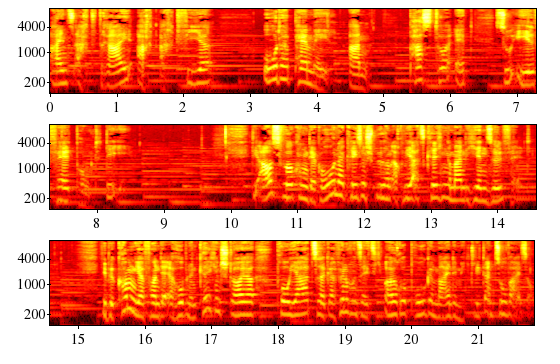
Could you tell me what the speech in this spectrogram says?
183 884 oder per Mail an pastor.suelfeld.de. Die Auswirkungen der Corona-Krise spüren auch wir als Kirchengemeinde hier in Sülfeld. Wir bekommen ja von der erhobenen Kirchensteuer pro Jahr ca. 65 Euro pro Gemeindemitglied an Zuweisung.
